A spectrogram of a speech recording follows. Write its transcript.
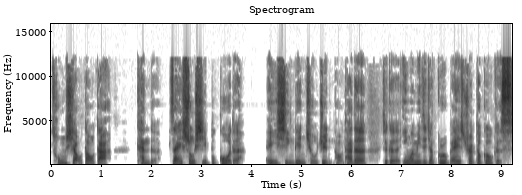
从小到大看的再熟悉不过的 A 型链球菌，哈，它的。这个英文名字叫 Group A Streptococcus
